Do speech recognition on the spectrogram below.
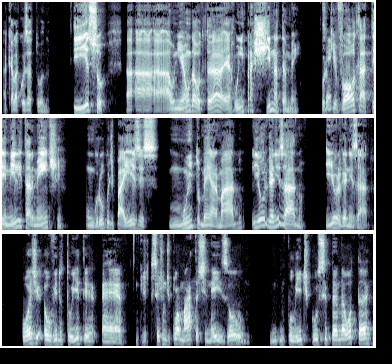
aquela coisa toda. E isso, a, a, a união da OTAN é ruim para a China também, porque Sim. volta a ter militarmente um grupo de países muito bem armado e organizado. E organizado. Hoje eu ouvi do Twitter, é, que seja um diplomata chinês ou um político citando a OTAN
